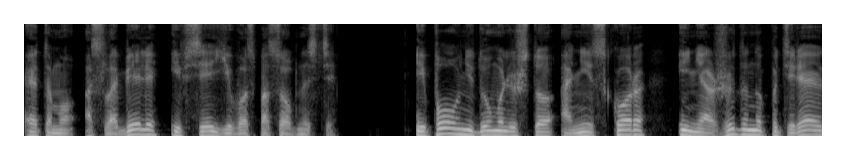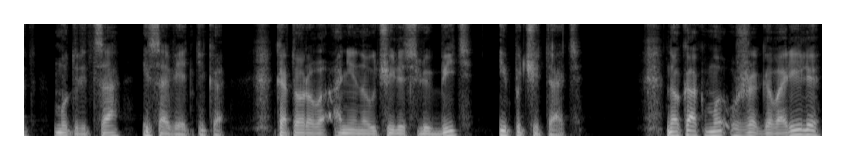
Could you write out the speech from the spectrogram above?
этому ослабели и все его способности. И Поуни думали, что они скоро и неожиданно потеряют мудреца и советника, которого они научились любить и почитать. Но, как мы уже говорили,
